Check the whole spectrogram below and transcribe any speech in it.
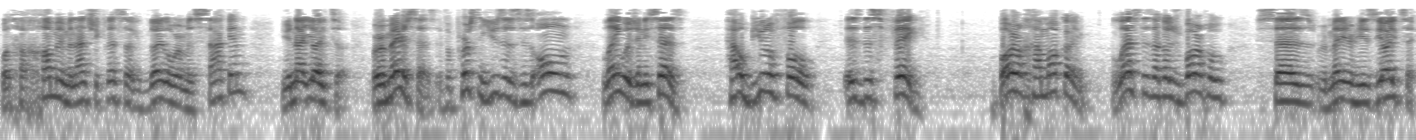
what Chachamim and Anshe Knesset were misaken, you're not yaitza. But Rameir says if a person uses his own language and he says, "How beautiful is this fig?" Baruch Hamakim, blessed is Hakadosh Baruch Hu, says Rameir, he's yaitze.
